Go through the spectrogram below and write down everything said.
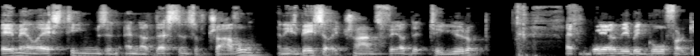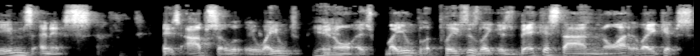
MLS teams and, and their distance of travel, and he's basically transferred it to Europe and where they would go for games, and it's it's absolutely wild. Yeah. You know, it's wild. Like places like Uzbekistan and all that. Like it's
